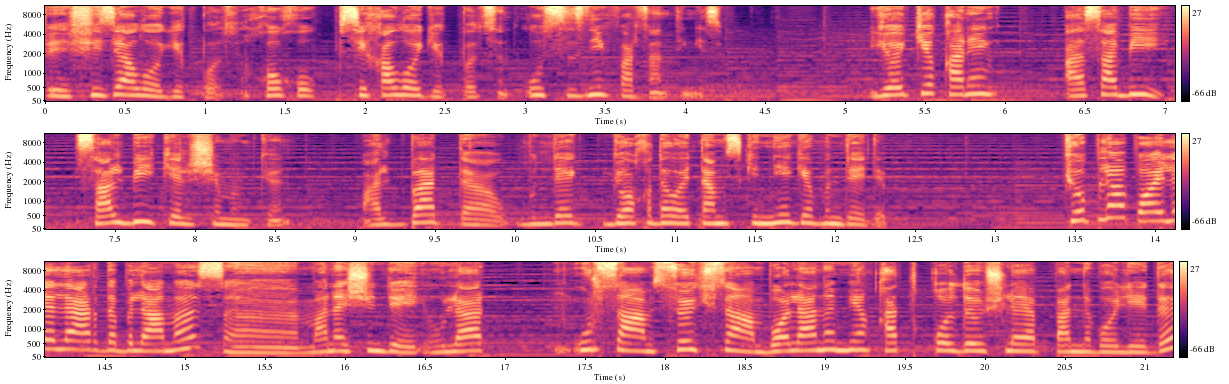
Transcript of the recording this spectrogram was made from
e, fiziologik bo'lsin xoh u psixologik bo'lsin. U sizning farzandingiz. Yoki qarang asabiy salbiy kelishi mumkin. Albatta bunday gohida aytamizki nega bunday deb. Ko'plab oilalarda bilamiz e, mana shunday ular ursam so'ksam bolani men qattiq qo'lda ushlayapman deb o'ylaydi.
